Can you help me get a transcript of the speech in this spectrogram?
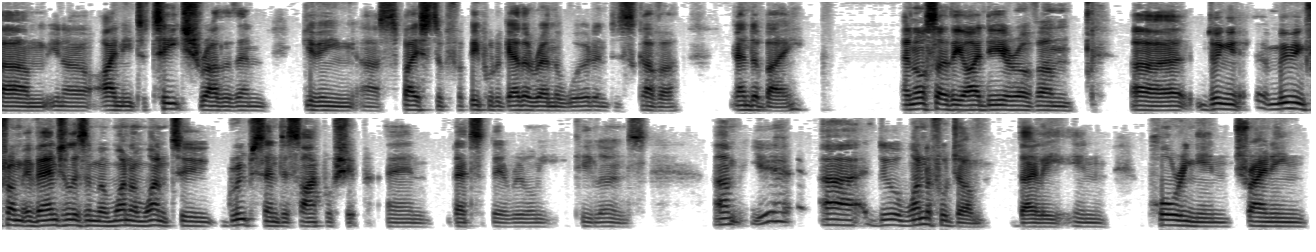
um, you know, I need to teach rather than giving uh, space to, for people to gather around the word and discover and obey and also the idea of um, uh, doing moving from evangelism and one-on-one to groups and discipleship, and that's their really key learns. Um, you uh, do a wonderful job daily in pouring in training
